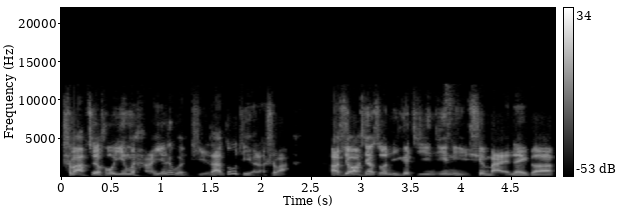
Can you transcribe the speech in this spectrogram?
是吧？最后因为行业的问题，大家都跌了，是吧？啊，就好像说你一个基金经理去买那个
